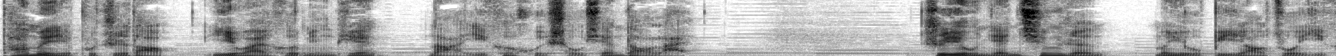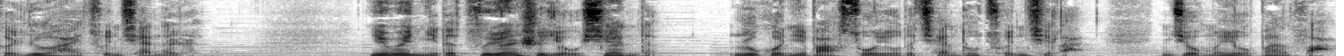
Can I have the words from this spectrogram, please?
他们也不知道意外和明天哪一个会首先到来。只有年轻人没有必要做一个热爱存钱的人，因为你的资源是有限的。如果你把所有的钱都存起来，你就没有办法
